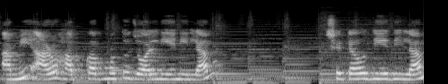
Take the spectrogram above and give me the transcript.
আমি আরও হাফ কাপ মতো জল নিয়ে নিলাম। সেটাও দিয়ে দিলাম।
